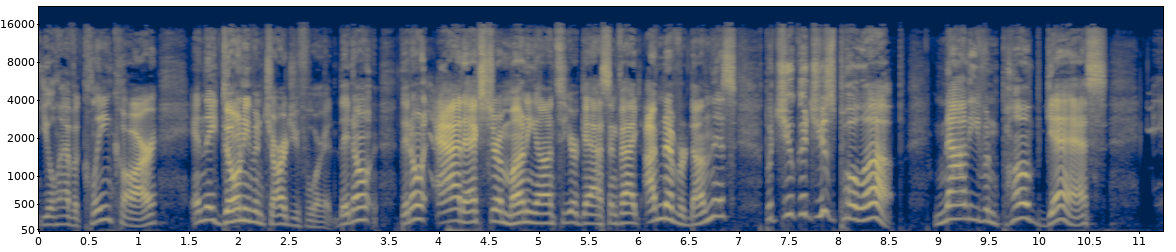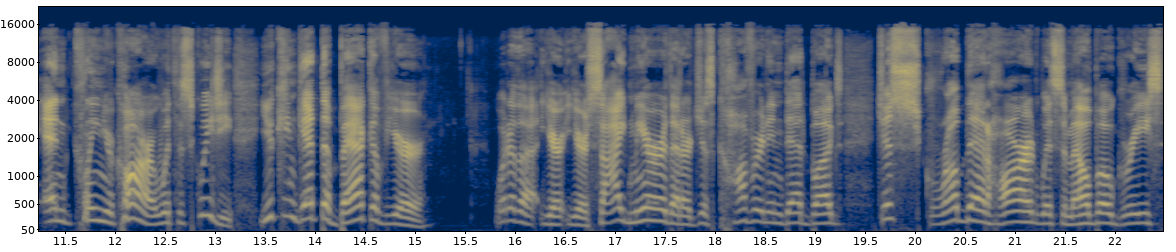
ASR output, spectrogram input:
you'll have a clean car and they don't even charge you for it. They don't they don't add extra money onto your gas. In fact, I've never done this, but you could just pull up, not even pump gas and clean your car with the squeegee. You can get the back of your what are the your your side mirror that are just covered in dead bugs? Just scrub that hard with some elbow grease.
